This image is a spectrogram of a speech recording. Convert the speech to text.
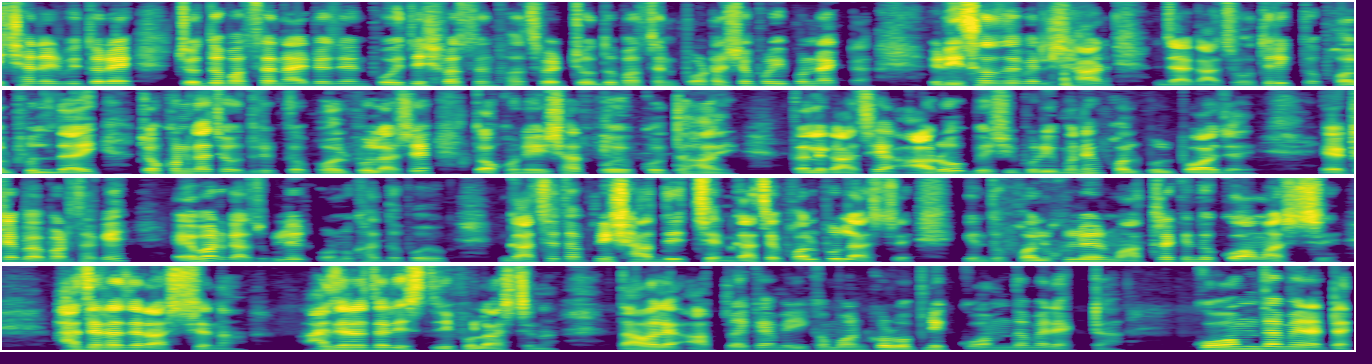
এই সারের ভিতরে চোদ্দ পার্সেন্ট নাইট্রোজেন পঁয়ত্রিশ পার্সেন্ট ফসফেট চোদ্দ পার্সেন্ট পটাশে পরিপূর্ণ একটা রিসার্চেবল সার, যা গাছে অতিরিক্ত ফল ফুল দেয়। যখন গাছে অতিরিক্ত ফল ফুল আসে, তখন এই সার প্রয়োগ করতে হয়। তাহলে গাছে আরও বেশি পরিমাণে ফল ফুল পাওয়া যায়। একটা ব্যাপার থাকে, এবার গাছগুলির অনুখাদ্য প্রয়োগ। গাছে তো আপনি সার দিচ্ছেন, গাছে ফল ফুল আসছে, কিন্তু ফল ফুলের মাত্রা কিন্তু কম আসছে। হাজার হাজার আসছে না, হাজার হাজার স্ত্রী ফুল আসছে না। তাহলে আপনাকে আমি রিকমেন্ড করব, আপনি কম দামের একটা। কম দামের একটা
